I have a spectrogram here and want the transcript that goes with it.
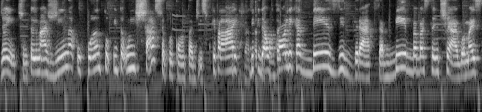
Gente, então imagina o quanto. Então, o inchaço é por conta disso. Porque fala, ai, bebida alcoólica desidrata, beba bastante água, mas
